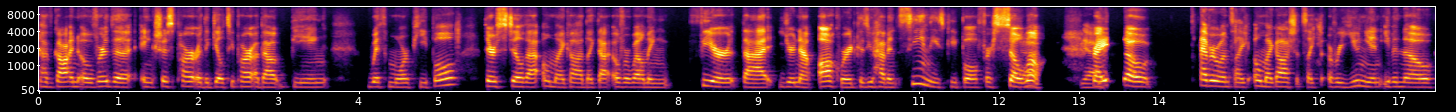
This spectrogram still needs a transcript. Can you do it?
have gotten over the anxious part or the guilty part about being with more people, there's still that, oh my God, like that overwhelming fear that you're now awkward because you haven't seen these people for so yeah. long. Yeah. Right. So everyone's like, oh my gosh, it's like a reunion, even though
